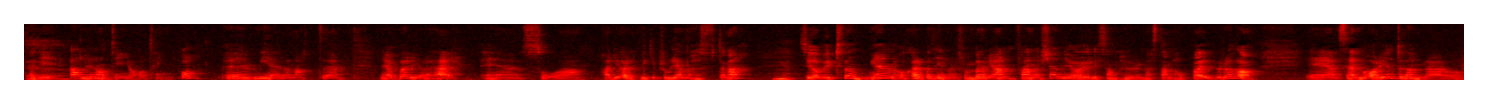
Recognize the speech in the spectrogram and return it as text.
Ja, det är Eh, aldrig någonting jag har tänkt på. Eh, mer än att eh, när jag började här eh, så hade jag rätt mycket problem med höfterna. Mm. Så jag var ju tvungen att skärpa till mig från början. För annars kände jag ju liksom hur det nästan hoppade ur och så. Sen var det ju inte hundra och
